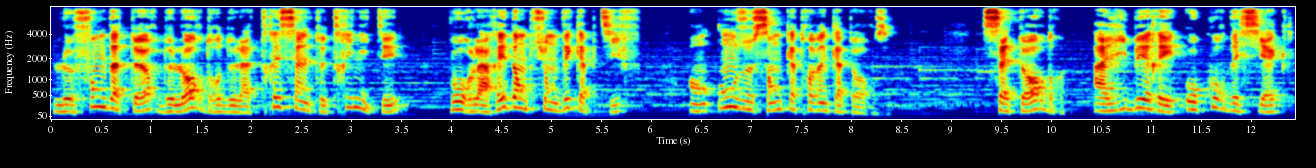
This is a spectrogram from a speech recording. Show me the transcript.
le fondateur de l'ordre de la Très Sainte Trinité pour la rédemption des captifs en 1194. Cet ordre a libéré au cours des siècles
